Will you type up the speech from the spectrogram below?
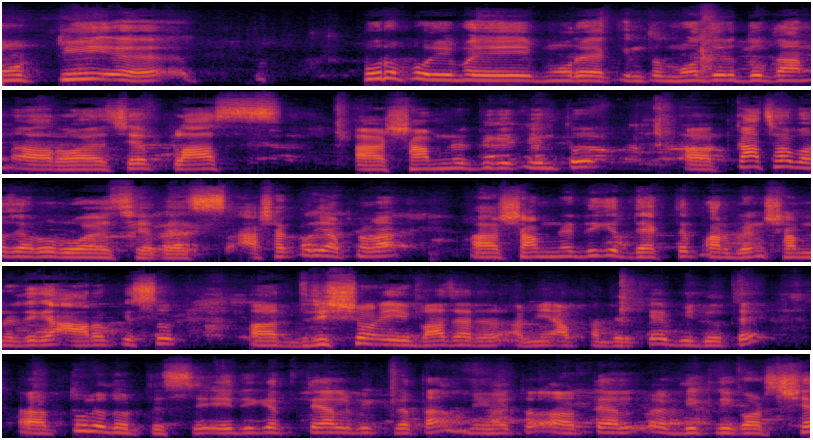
মোড়টি পুরোপুরি এই মোড়ে কিন্তু মুদির দোকান রয়েছে। প্লাস সামনের দিকে কিন্তু কাঁচা বাজারও রয়েছে ব্যাস আশা করি আপনারা সামনের দিকে দেখতে পারবেন। সামনের দিকে আরও কিছু দৃশ্য এই বাজারের আমি আপনাদেরকে ভিডিওতে তুলে ধরতেছি। এইদিকে তেল বিক্রেতা, উনি হয়তো তেল বিক্রি করছে।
